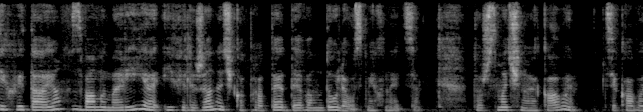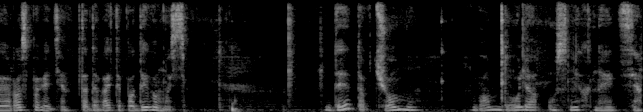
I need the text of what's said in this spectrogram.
Всіх вітаю! З вами Марія і філіжаночка про те, де вам доля усміхнеться. Тож смачної кави, цікавої розповіді, та давайте подивимось, де та в чому вам доля усміхнеться.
